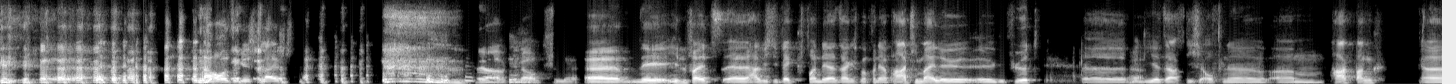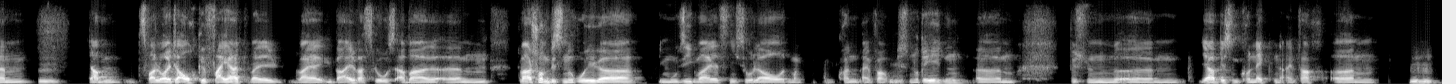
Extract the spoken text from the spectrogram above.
äh, nach Hause geschleift. ja, genau. Äh, nee, jedenfalls äh, habe ich sie weg von der, sage ich mal, von der Partymeile äh, geführt. Äh, mit ihr saß ich auf einer ähm, Parkbank. Ähm, hm. Da haben zwar Leute auch gefeiert, weil war ja überall was los, aber ähm, war schon ein bisschen ruhiger. Die Musik war jetzt nicht so laut, man, man konnte einfach ein bisschen reden, ähm, bisschen, ähm, ja, ein bisschen connecten einfach. Ähm, mhm.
